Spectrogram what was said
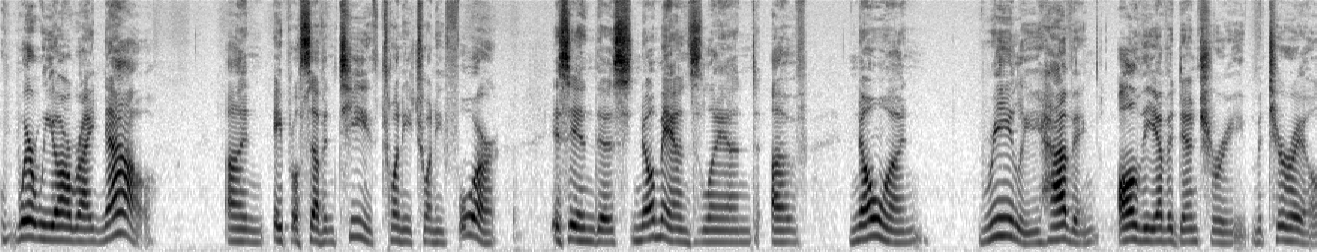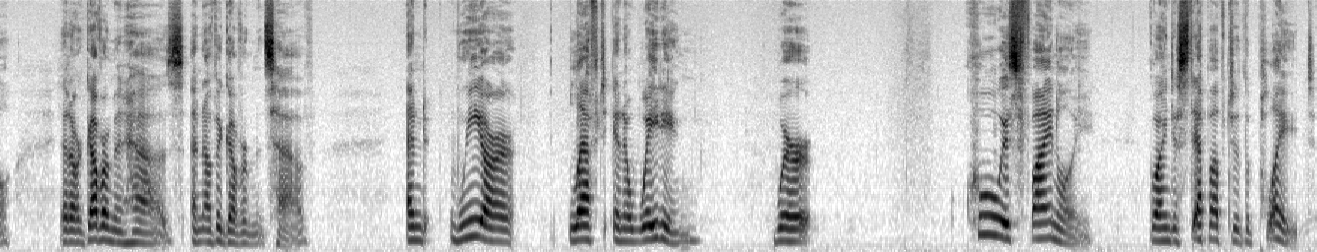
where we are right now, on April 17th, 2024, is in this no man's land of no one really having all the evidentiary material that our government has and other governments have. And we are left in a waiting where who is finally going to step up to the plate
